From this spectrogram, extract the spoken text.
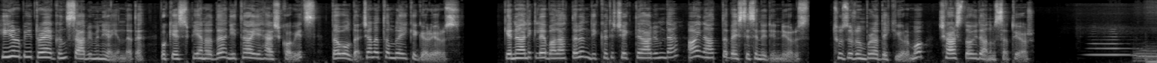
Here Be Dragons albümünü yayınladı. Bu kez piyanoda Nitayi Hershkovitz, davulda Jonathan Blake'i görüyoruz. Genellikle balatların dikkati çektiği albümden aynı adlı bestesini dinliyoruz. Tuzur'un buradaki yorumu Charles Lloyd'u anımsatıyor. Thank you.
